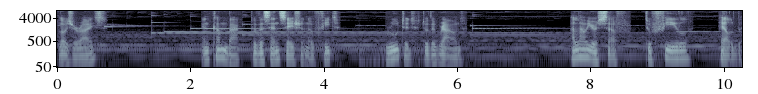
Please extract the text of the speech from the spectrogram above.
Close your eyes and come back to the sensation of feet rooted to the ground. Allow yourself to feel held.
